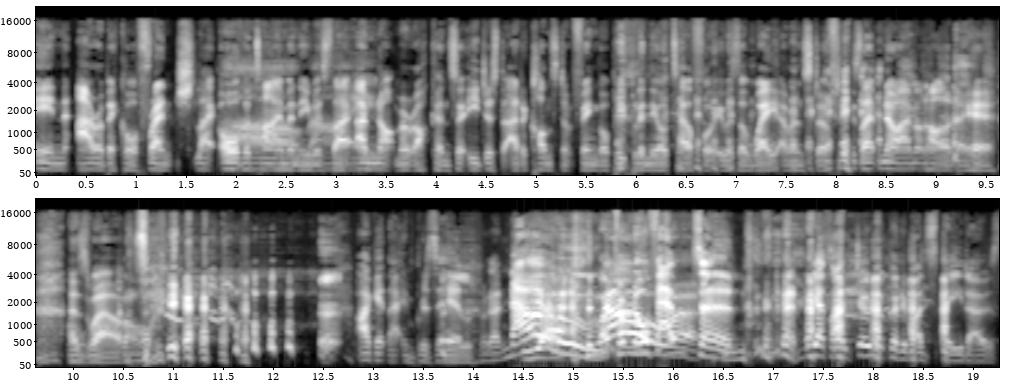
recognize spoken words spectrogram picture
in Arabic or French, like all the time, and he was like, "I'm not Moroccan," so he just had a constant thing. Or people in the hotel thought he was a waiter and stuff. And he's like, "No, I'm on holiday here as well." So, yeah. I get that in Brazil. Go, no, Yeah. I'm from Northampton. yes, I do look good in my Speedos.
